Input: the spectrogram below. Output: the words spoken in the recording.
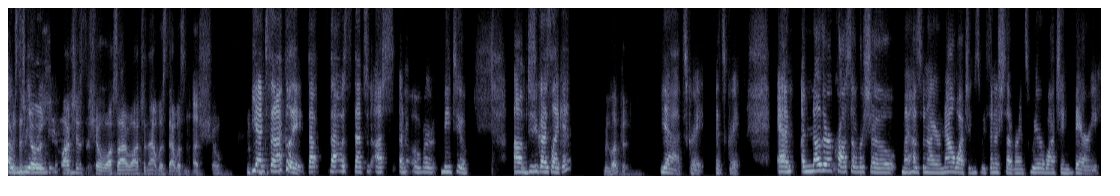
a the really show she watches the show I watch, and that was that was an us show yeah, exactly. That that was that's an us and over me too. Um, did you guys like it? We loved it. Yeah, it's great. It's great. And another crossover show my husband and I are now watching because we finished Severance. We are watching Barry.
